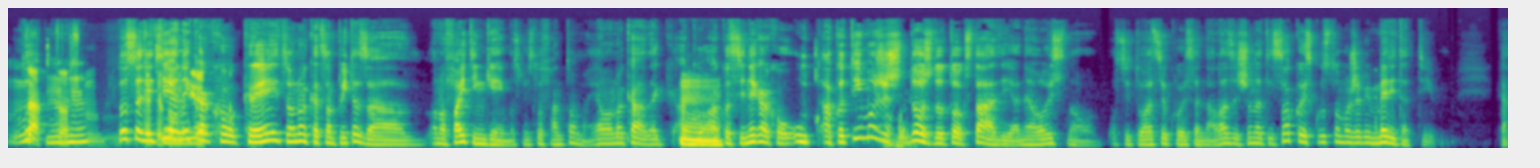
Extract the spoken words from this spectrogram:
Da, to Mhm. sam... to sam i bilo- nekako krenit ono kad sam pitao za ono fighting game u smislu fantoma, jel ono kao, like, ako, Mm. ako si nekako, u, ako ti možeš doći do tog stadija, neovisno o situaciji u kojoj se nalaziš, onda ti svako iskustvo može biti meditativno. Ka-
